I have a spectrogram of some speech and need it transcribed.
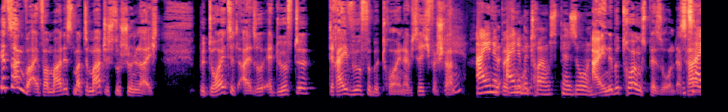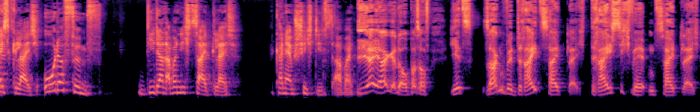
jetzt sagen wir einfach mal, das ist mathematisch so schön leicht. Bedeutet also, er dürfte drei Würfe betreuen. Habe ich richtig verstanden? Eine, eine Betreuungsperson. Eine Betreuungsperson. Das heißt. Zeitgleich. Oder fünf. Die dann aber nicht zeitgleich. Er kann ja im Schichtdienst arbeiten. Ja, ja, genau. Pass auf. Jetzt sagen wir drei zeitgleich. 30 Welpen zeitgleich.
